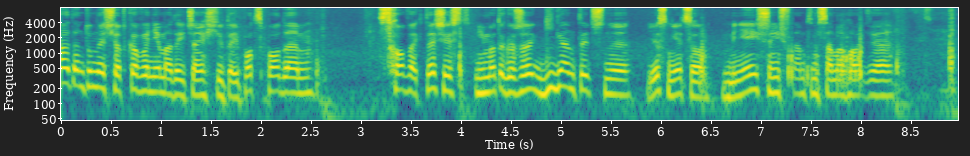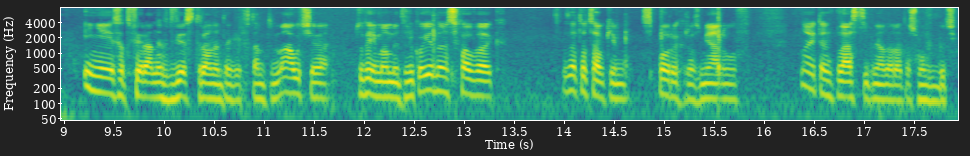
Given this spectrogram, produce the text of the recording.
ale ten tunel środkowy nie ma tej części tutaj pod spodem. Schowek też jest, mimo tego, że gigantyczny, jest nieco mniejszy niż w tamtym samochodzie i nie jest otwierany w dwie strony, tak jak w tamtym aucie. Tutaj mamy tylko jeden schowek, za to całkiem sporych rozmiarów. No i ten plastik na dole też mógł być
